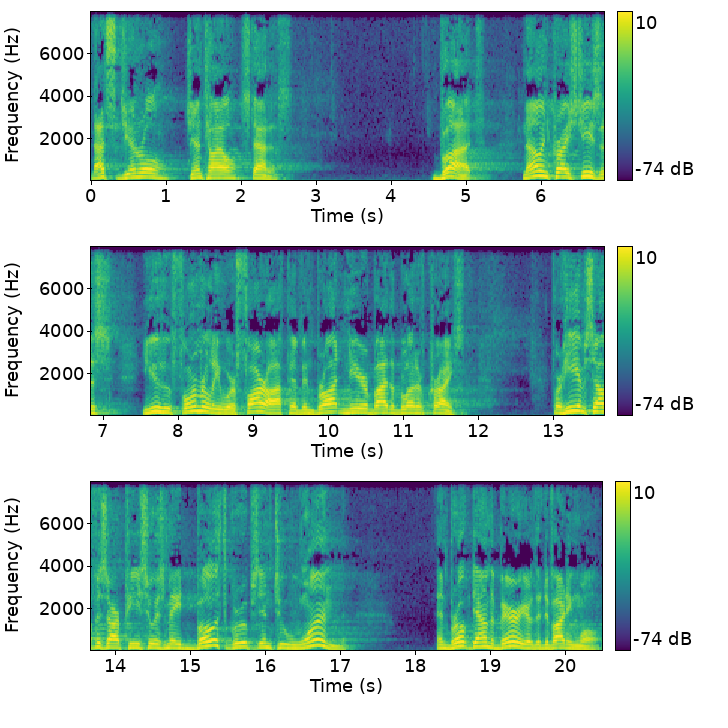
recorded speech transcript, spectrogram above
That's general Gentile status. But now in Christ Jesus, you who formerly were far off have been brought near by the blood of Christ. For he himself is our peace who has made both groups into one and broke down the barrier of the dividing wall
